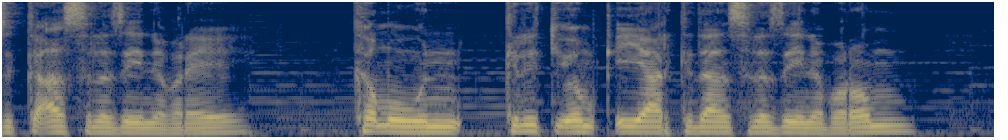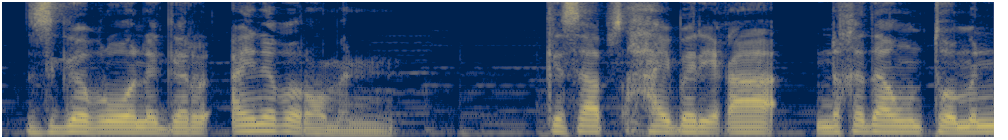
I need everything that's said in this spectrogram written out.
ዝከኣል ስለ ዘይነበረ ከምኡ እውን ክልቲኦም ቅያር ክዳን ስለ ዘይነበሮም ዝገብርዎ ነገር ኣይነበሮምን ክሳብ ፀሓይ በሪቓ ንኽዳውንቶምን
